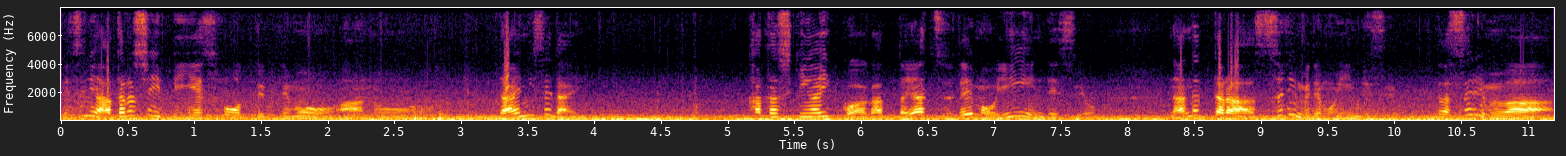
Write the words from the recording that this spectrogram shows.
別に新しい PS4 って言ってもあの第2世代型式が1個上がったやつでもいいんですよ。なんだったらスリムでもいいんですよ。だからスリムは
